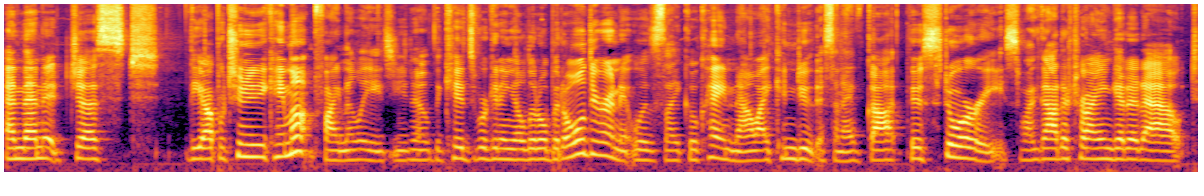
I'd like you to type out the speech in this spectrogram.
And then it just the opportunity came up finally. You know, the kids were getting a little bit older, and it was like, okay, now I can do this, and I've got this story, so I got to try and get it out.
